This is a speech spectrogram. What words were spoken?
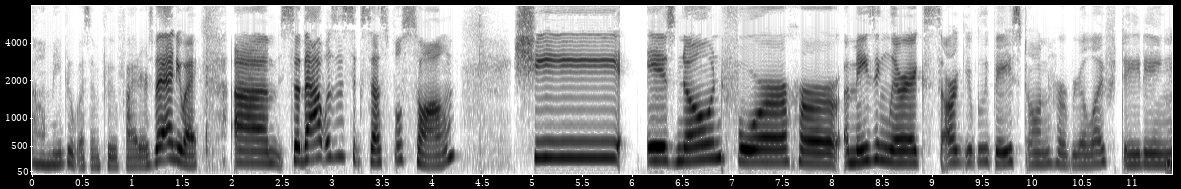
oh maybe it wasn't Foo Fighters, but anyway. Um, so that was a successful song. She is known for her amazing lyrics, arguably based on her real life dating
